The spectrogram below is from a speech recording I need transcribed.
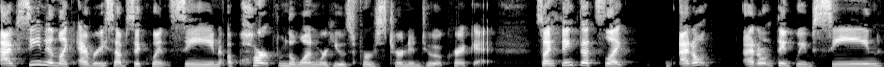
I've seen in like every subsequent scene, apart from the one where he was first turned into a cricket. So I think that's like I don't I don't think we've seen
